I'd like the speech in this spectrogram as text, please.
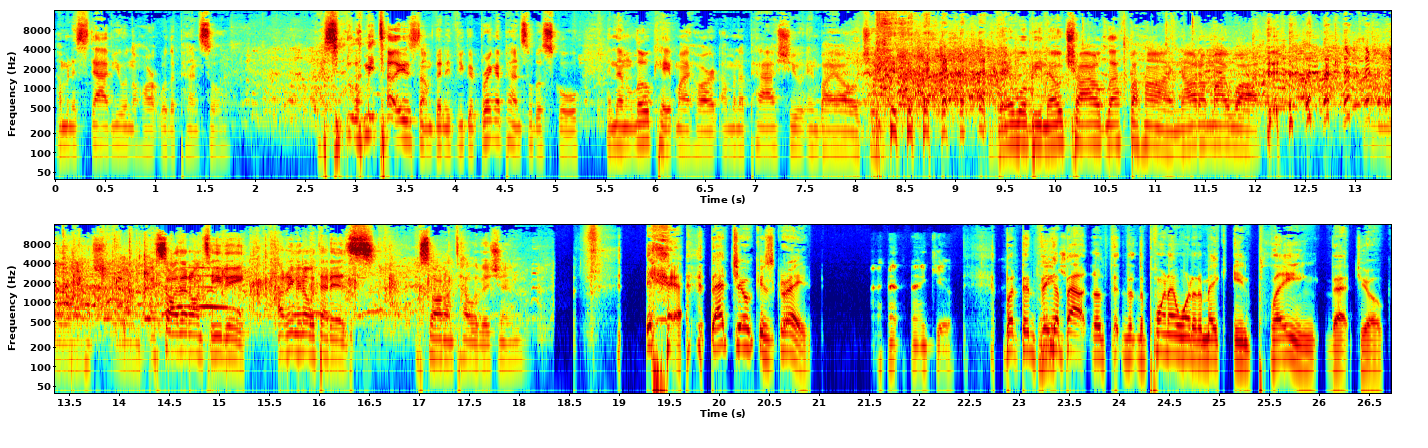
I'm going to stab you in the heart with a pencil. I said, let me tell you something. If you could bring a pencil to school and then locate my heart, I'm going to pass you in biology. there will be no child left behind, not on my watch. On my watch. I saw that on TV. I don't even know what that is. I saw it on television. Yeah, that joke is great. Thank you. But the thing about the, the, the point I wanted to make in playing that joke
